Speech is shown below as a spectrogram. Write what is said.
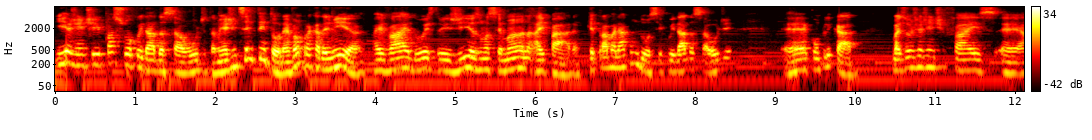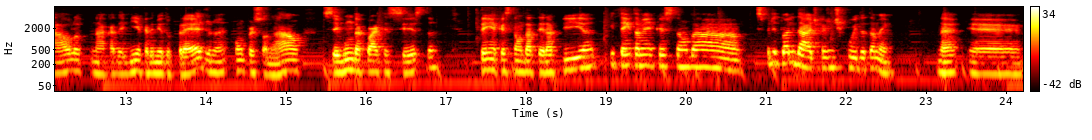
E a gente passou a cuidar da saúde também. A gente sempre tentou, né? Vamos para academia, aí vai dois, três dias, uma semana, aí para. Porque trabalhar com doce e cuidar da saúde é complicado. Mas hoje a gente faz é, aula na academia, academia do prédio, né? Com o personal, segunda, quarta e sexta. Tem a questão da terapia e tem também a questão da espiritualidade que a gente cuida também, né? É,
